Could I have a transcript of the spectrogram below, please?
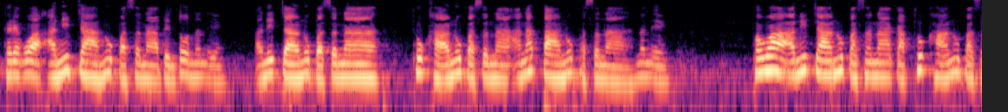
เขาเรียกว่าอนิจจานุปัสสนาเป็นต้นนั่นเองอนิจจานุปัสสนา ทุกขานุปัสสนา อนัตตานุปัสสนานั่นเอง เพราะว่าอนิจจานุปัสสนากับทุกขานุปัสส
